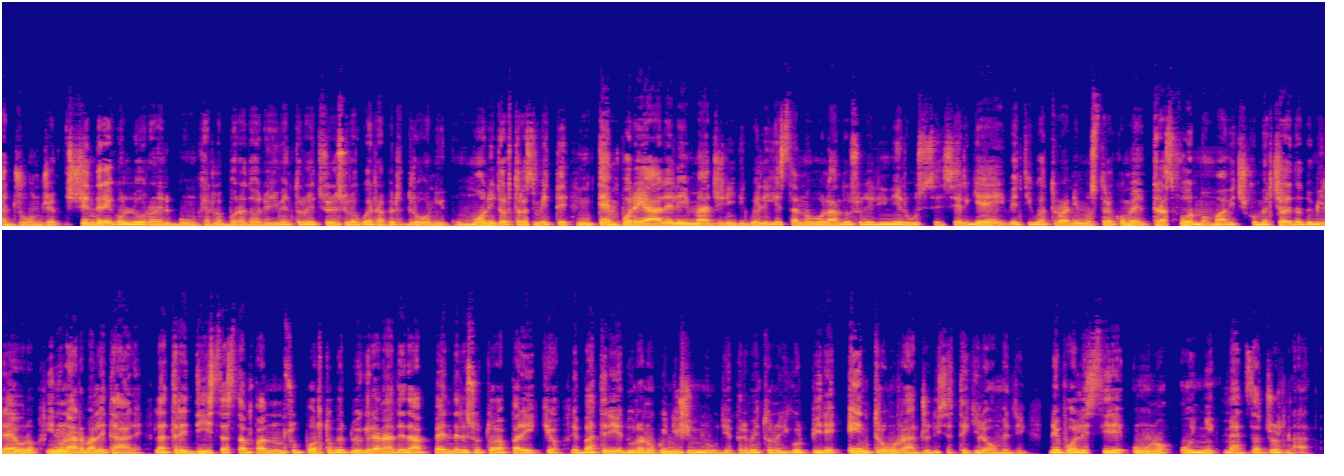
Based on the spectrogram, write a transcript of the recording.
aggiunge, scendere con loro nel bunker laboratorio diventa una lezione sulla guerra per droni. Un monitor trasmette in tempo reale le immagini di quelli che stanno volando sulle linee russe. Sergei, 24 anni, mostra come trasforma un Mavic commerciale da 2000 euro in un'arma letale. La 3D sta stampando un supporto per due granate da appendere sotto l'apparecchio. Le batterie durano 15 minuti e permettono di colpire entro un raggio di 7 km. Ne può allestire uno ogni mezza giornata.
